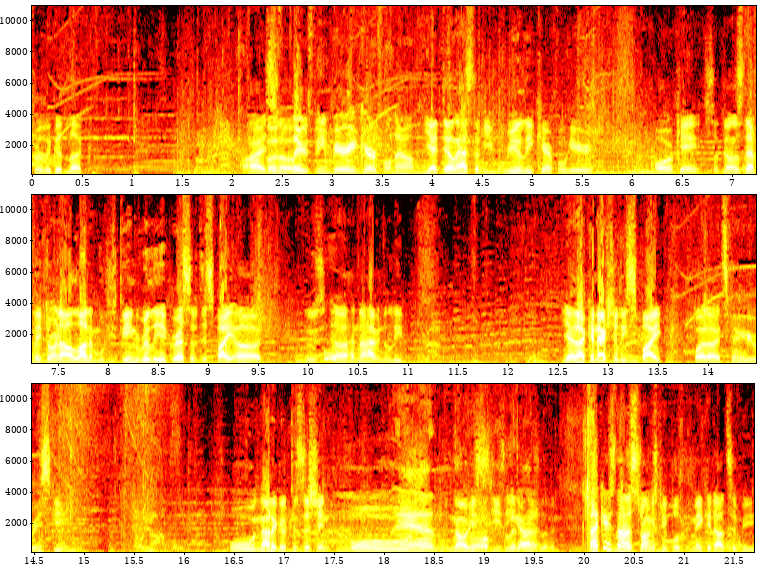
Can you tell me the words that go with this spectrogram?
for the good luck. All right, both so players being very careful now. yeah, Dylan has to be really careful here. Okay, so Dylan's definitely throwing out a lot of moves. He's being really aggressive despite uh, lose, uh not having the lead. Yeah, that can actually spike, but uh, it's very risky. Oh, not a good position. Oh, And- no, he's, oh, he's living. He's living. That guy's not as strong as people make it out to be.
